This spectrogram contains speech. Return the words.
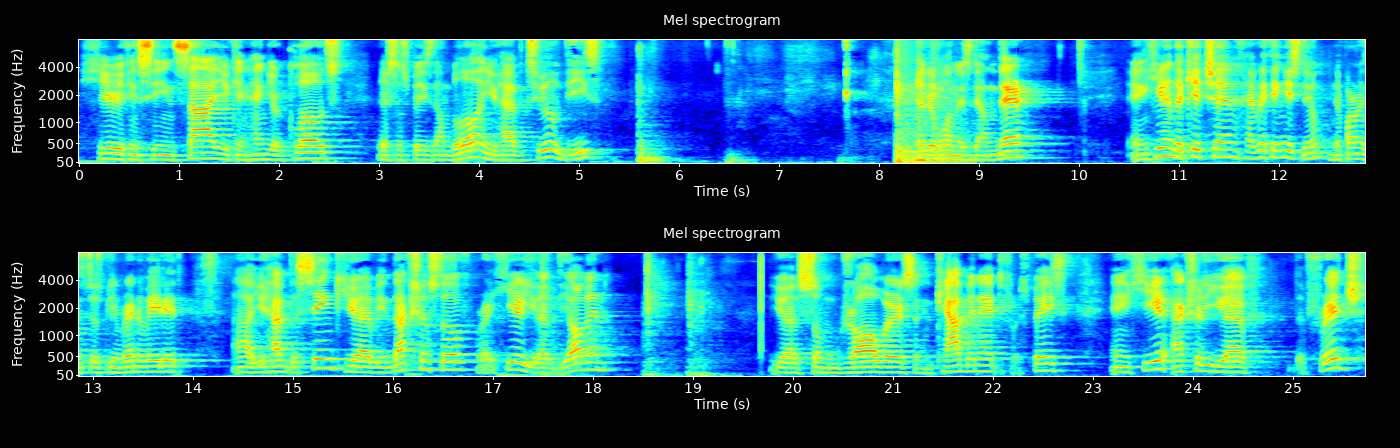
Here you can see inside, you can hang your clothes. There's some space down below and you have two of these. The other one is down there. And here in the kitchen, everything is new. The apartment is just being renovated. Uh, you have the sink, you have induction stove. Right here, you have the oven. You have some drawers and cabinet for space. And here, actually, you have the fridge.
